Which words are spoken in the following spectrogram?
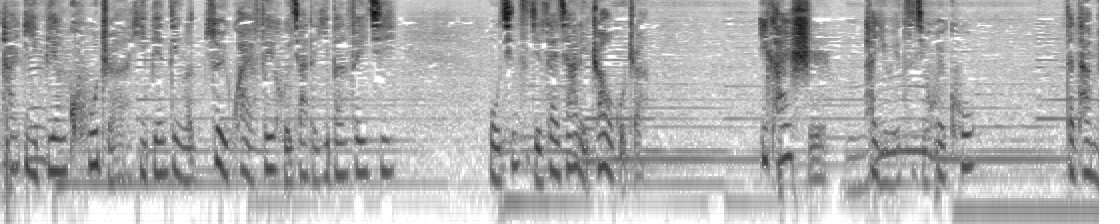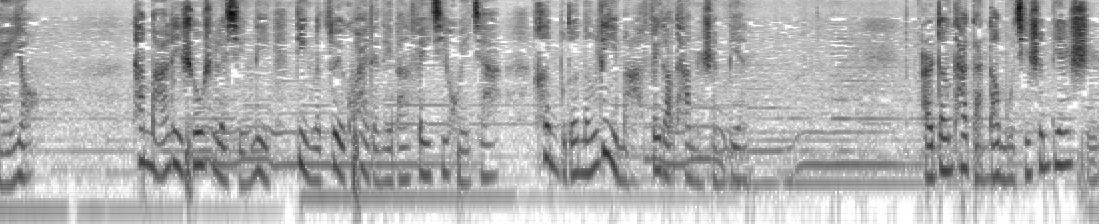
他一边哭着，一边订了最快飞回家的一班飞机。母亲自己在家里照顾着。一开始，他以为自己会哭，但他没有。他麻利收拾了行李，订了最快的那班飞机回家，恨不得能立马飞到他们身边。而当他赶到母亲身边时，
